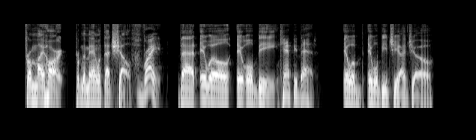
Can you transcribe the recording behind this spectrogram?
from my heart, from the man with that shelf, Right. that it will it will be Can't be bad. it will it will be GI Joe.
